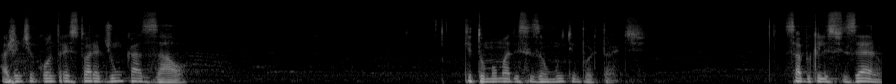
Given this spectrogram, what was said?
a gente encontra a história de um casal que tomou uma decisão muito importante. Sabe o que eles fizeram?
